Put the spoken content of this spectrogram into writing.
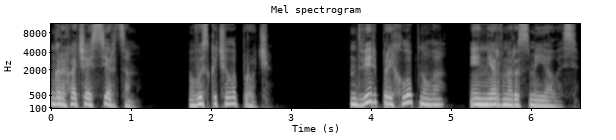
грохоча сердцем. Выскочила прочь. Дверь прихлопнула и нервно рассмеялась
